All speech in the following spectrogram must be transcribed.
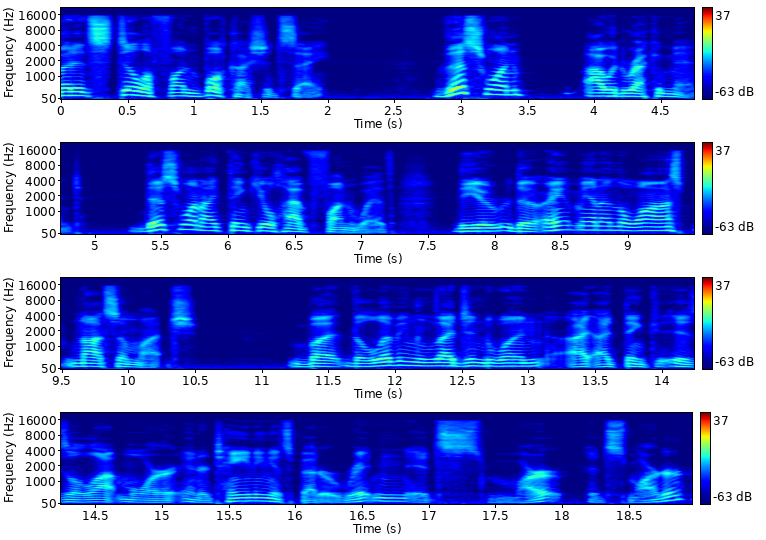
But it's still a fun book, I should say. This one, I would recommend. This one, I think you'll have fun with. The the Ant Man and the Wasp, not so much. But the Living Legend one, I, I think, is a lot more entertaining. It's better written. It's smart. It's smarter.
